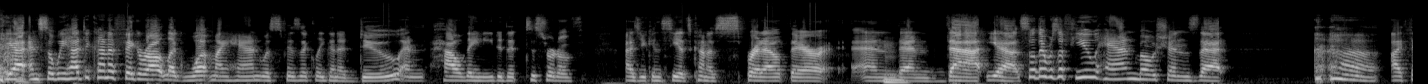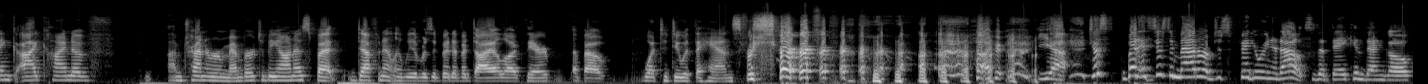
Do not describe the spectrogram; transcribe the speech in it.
Yeah, and so we had to kind of figure out like what my hand was physically going to do and how they needed it to sort of as you can see it's kind of spread out there and mm. then that yeah so there was a few hand motions that i think i kind of i'm trying to remember to be honest but definitely there was a bit of a dialogue there about what to do with the hands for sure. yeah, just but it's just a matter of just figuring it out so that they can then go,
